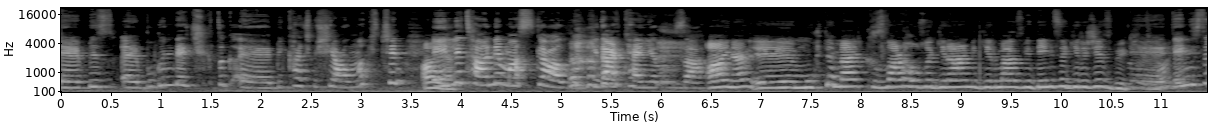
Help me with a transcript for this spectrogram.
e, biz e, bugün de çıktık e, birkaç bir şey almak için Aynen. 50 tane maske aldık giderken yanımıza. Aynen e, muhtemel kızlar havuza girer mi girmez mi denize gireceğiz büyük Ee, ihtimal. Denize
